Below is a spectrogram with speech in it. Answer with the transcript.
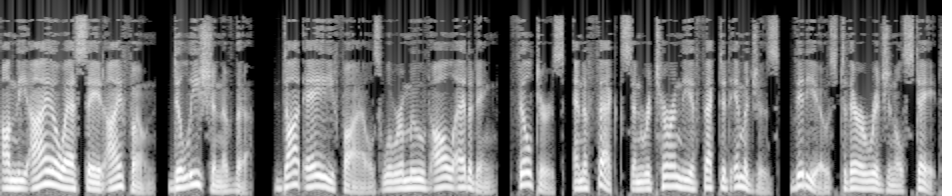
On the iOS 8 iPhone, deletion of the .aae files will remove all editing, filters, and effects and return the affected images, videos to their original state.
